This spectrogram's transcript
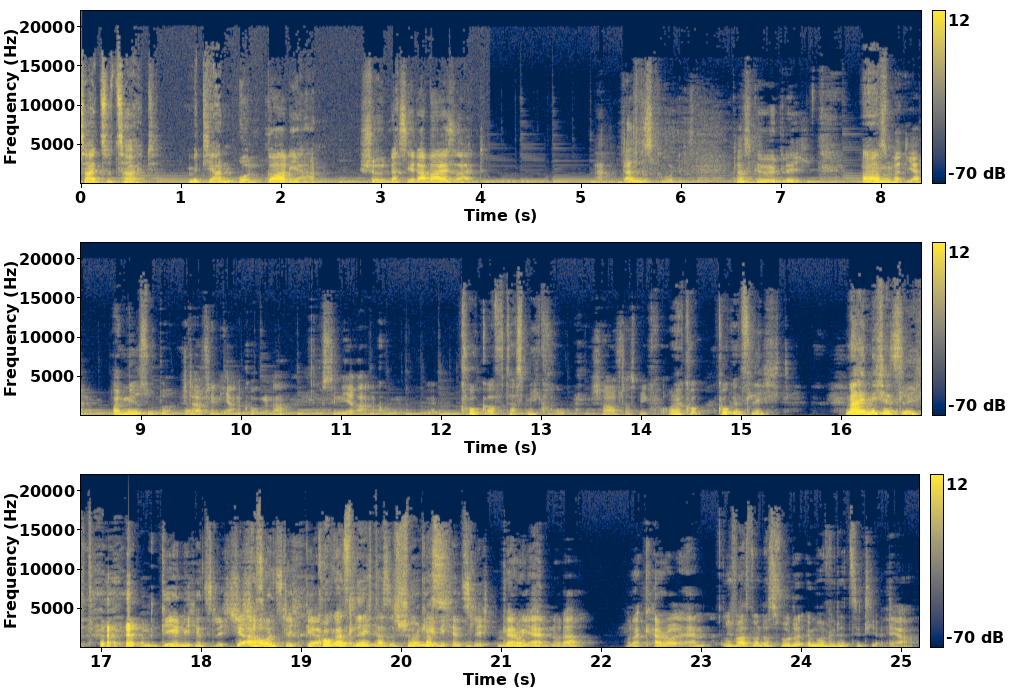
Zeit zu Zeit mit Jan und Gordian. Schön, dass ihr dabei seid. Ah, das ist gut. Das ist gemütlich. Was Ähm, ist bei dir? Bei mir super. Ich darf den nicht angucken, ne? Du musst die Niere angucken. Guck auf das Mikro. Schau auf das Mikro. Oder guck, guck ins Licht. Nein, nicht ins Licht. Und geh nicht ins Licht. Ja, Schau also, ins Licht gerne. Guck ins Licht, das ist schön. Geh Das, nicht ins Licht. Genau. Mary Ann, oder? Oder Carol Ann? ich weiß nur, das wurde immer wieder zitiert. Ja,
